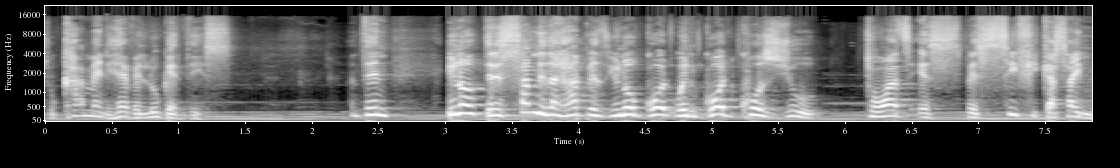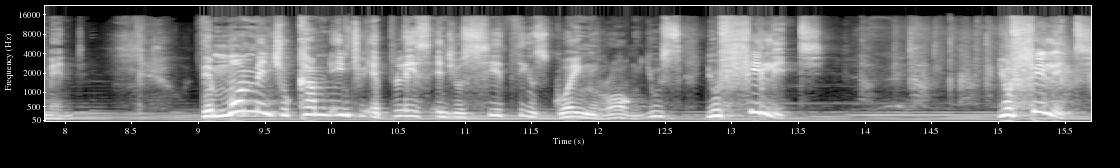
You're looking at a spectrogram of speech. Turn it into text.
to come and have a look at this. And then, you know, there is something that happens. You know, God, when God calls you towards a specific assignment, the moment you come into a place and you see things going wrong, you, you feel it. You feel it.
